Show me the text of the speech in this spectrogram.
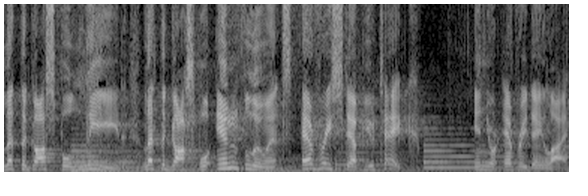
Let the gospel lead. Let the gospel influence every step you take in your everyday life.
